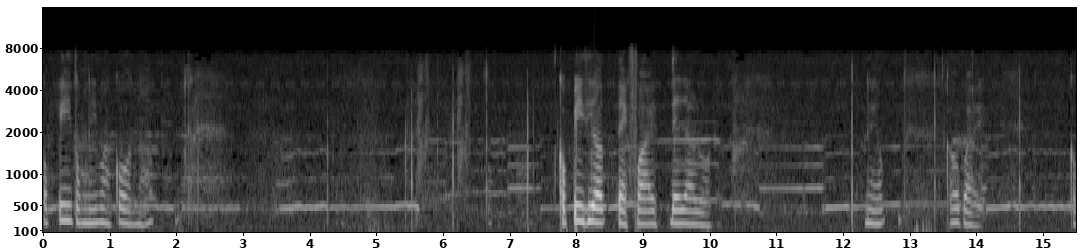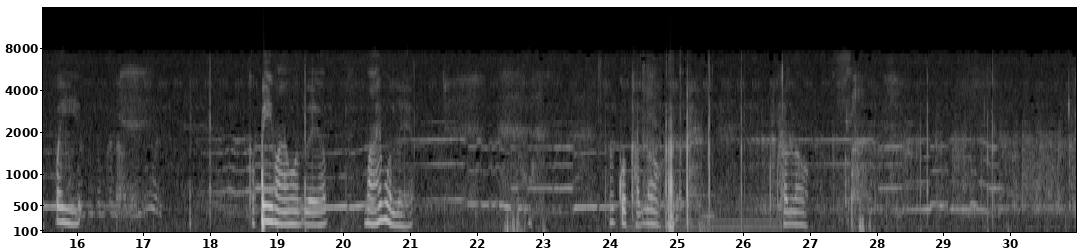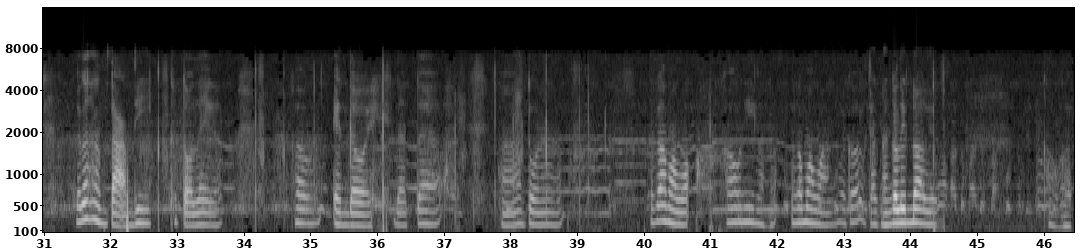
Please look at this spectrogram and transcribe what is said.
copy ตรงนี้มาก่อนนะครับ copy ที่เราแตกไฟล์ได้ดาวน์โหลดนี่ครับ เข้าไป copy copy มาหมดเลยครับ มาให้หมดเลยครับกดคัดลอกคัดคัดลอกแล้วก็ทำตามที่ขั้นตอนแรกครับ เข้า Android Data หาตัวนะครับแล้วก็มาวะเข้านี่ก่อนนะแล้วก็มาวางแล้วก็จากนั้นก็เล่นได้เลยครับเขาครับ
